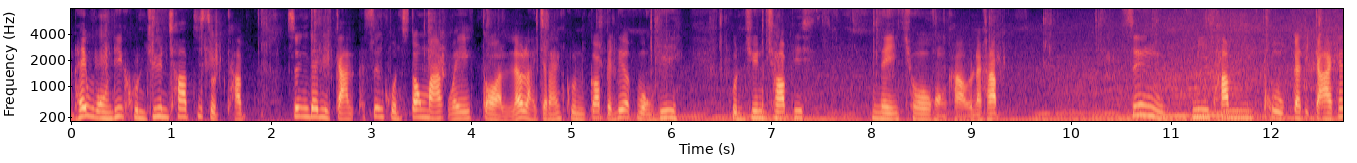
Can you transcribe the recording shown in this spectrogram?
ตให้วงที่คุณชื่นชอบที่สุดครับ ซึ่งได้มีการซึ่งคุณจะต้องมาร์กไว้ก่อน แล้วหลังจากนั้นคุณก็ไปเลือกวงที่คุณชื่นชอบที่ในโชว์ของเขานะครับ ซึ่งมีทำถูกกติกาแค่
